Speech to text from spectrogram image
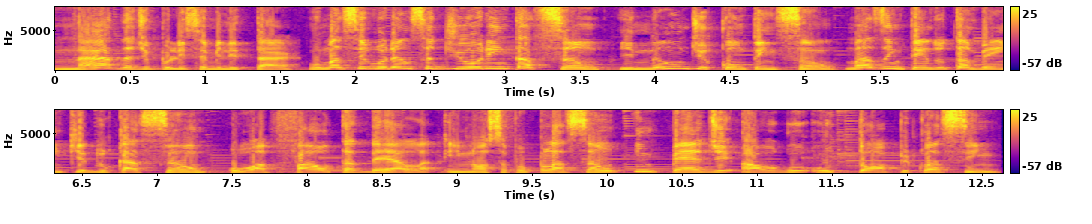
nada de polícia militar, uma segurança de orientação e não de contenção. Mas entendo também que educação ou a falta dela em nossa população impede algo utópico assim.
